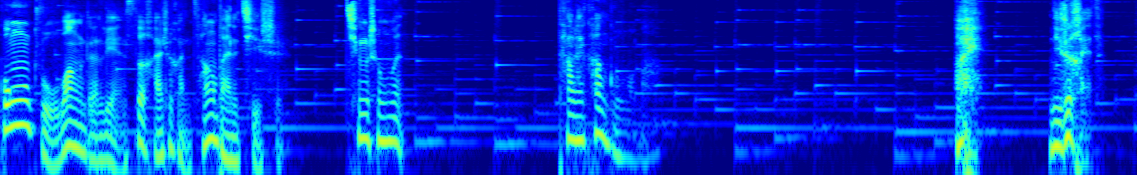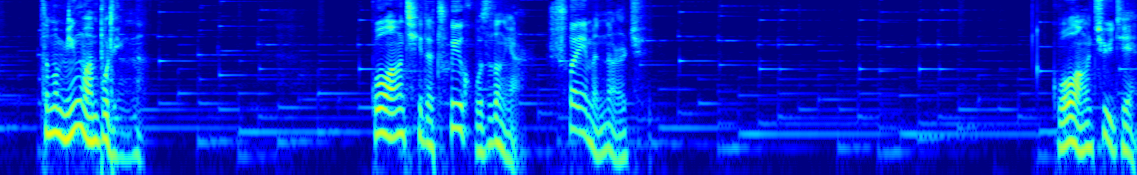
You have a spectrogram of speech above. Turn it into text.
公主望着脸色还是很苍白的骑士，轻声问：“他来看过我吗？”哎，你这孩子，怎么冥顽不灵呢？国王气得吹胡子瞪眼，摔门而去。国王巨剑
